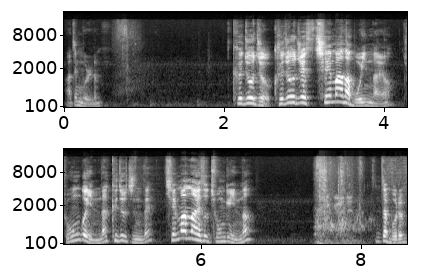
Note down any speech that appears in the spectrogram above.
아직 모름. 크조주. 크조주에서 7만화 뭐 있나요? 좋은 거 있나? 크조주인데? 7만화에서 좋은 게 있나? 진짜 모름.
